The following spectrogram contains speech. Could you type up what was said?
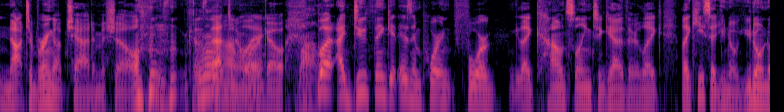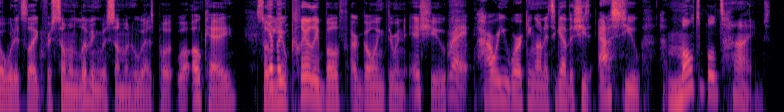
not to bring up Chad and Michelle hmm. because oh, that Oh, didn't boy. work out. Wow. But I do think it is important for like counseling together. Like like he said, you know, you don't know what it's like for someone living with someone who has po- well, okay. So Yeah, but- you clearly both are going through an issue. Right. How are you working on it together? She's asked you multiple times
